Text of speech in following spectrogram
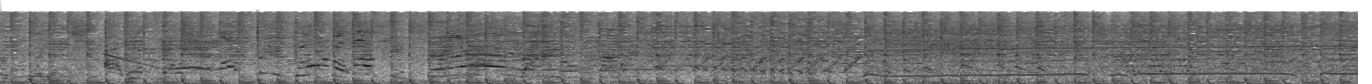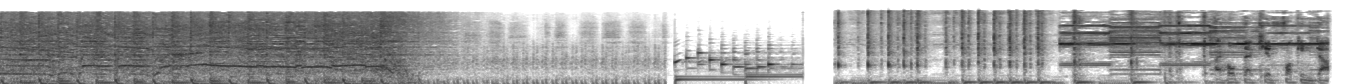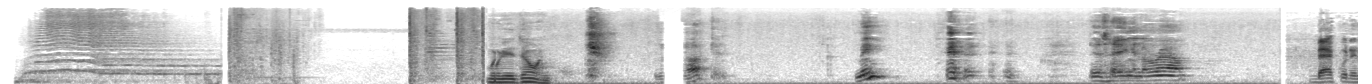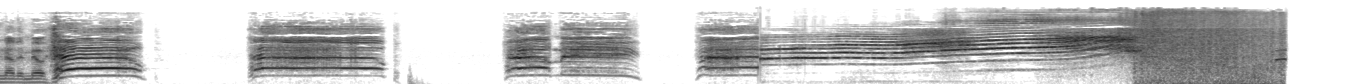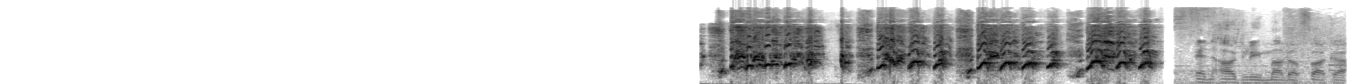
I I hope that kid fucking dies. What are you doing? Nothing. Me? Just hanging around. Back with another milk. Help! An ugly motherfucker.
